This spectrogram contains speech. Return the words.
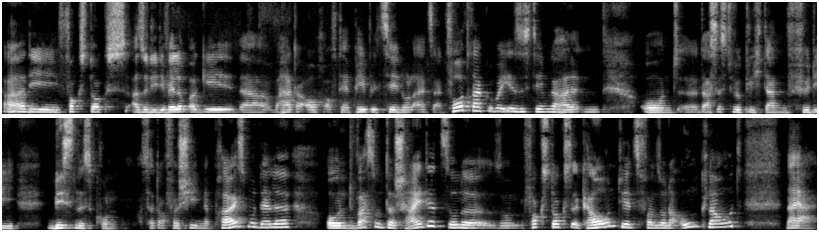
Ah, die Foxdocs, also die Develop AG, da hatte auch auf der PPC 01 einen Vortrag über ihr System gehalten. Und äh, das ist wirklich dann für die Businesskunden. Es hat auch verschiedene Preismodelle und was unterscheidet so, eine, so ein Foxdocs-Account jetzt von so einer Own Cloud? Naja,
